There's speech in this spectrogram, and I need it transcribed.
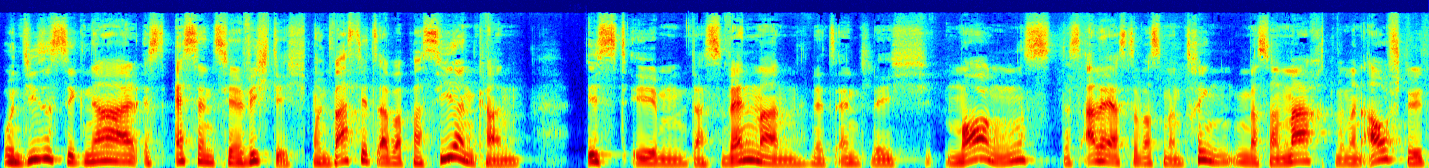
Und dieses Signal ist essentiell wichtig. Und was jetzt aber passieren kann, ist eben, dass wenn man letztendlich morgens das allererste, was man trinkt, was man macht, wenn man aufsteht,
